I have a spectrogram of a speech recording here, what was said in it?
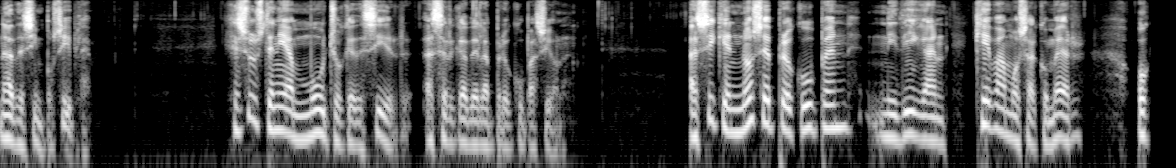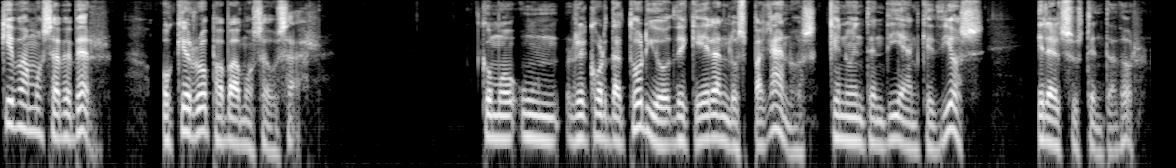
nada es imposible. Jesús tenía mucho que decir acerca de la preocupación. Así que no se preocupen ni digan qué vamos a comer, o qué vamos a beber, o qué ropa vamos a usar como un recordatorio de que eran los paganos que no entendían que Dios era el sustentador.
